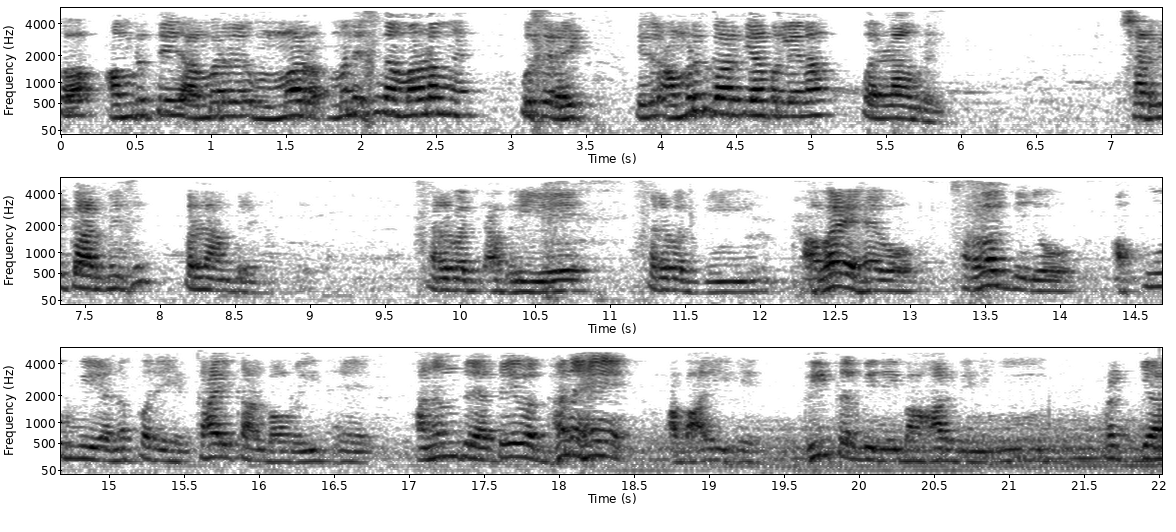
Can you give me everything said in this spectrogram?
तो अमृत अमर, मर मन सीधा मरणम है, उसे रहित। इधर अमृत का यहाँ पर लेना परिणाम रहित। षडविकार में से परिणाम को लेना। सर्वज्ञ अभय सर्वज्ञ अभय है वो। सर्वज्ञ जो अपूर्वी, अनपरे, काय का अनुभव रहित है, अनंत अतएव घन है, अबाई है, भीतर भी नहीं, बाहर भी नहीं। प्रज्ञा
